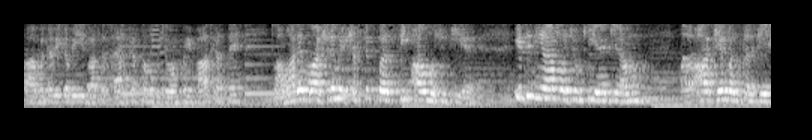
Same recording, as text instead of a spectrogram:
आ, मैं कभी कभी इस बात का ख्याल करता हूँ कि जब हम कोई बात करते हैं तो हमारे माशरे में शख्सियत परस्ती आम हो चुकी है। इतनी आम हो चुकी है कि हम आँखें बंद करके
